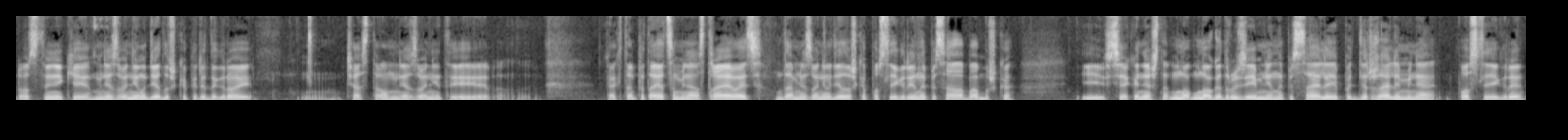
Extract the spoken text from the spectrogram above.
родственники. Мне звонил дедушка перед игрой. Часто он мне звонит и э, как-то пытается меня настраивать. Да, мне звонил дедушка, после игры написала бабушка. И все, конечно, мно- много друзей мне написали и поддержали меня после игры.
